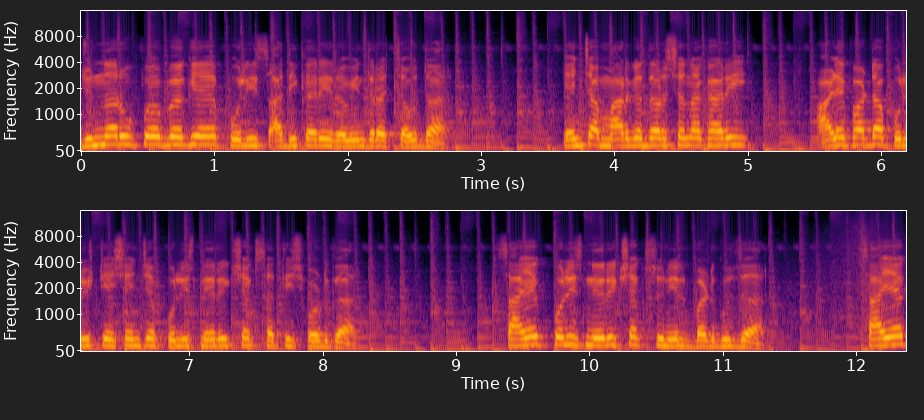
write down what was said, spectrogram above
जुन्नर उपविभागीय पोलीस अधिकारी रवींद्र चौदार यांच्या मार्गदर्शनाखाली आळेफाटा पोलीस स्टेशनचे पोलीस निरीक्षक सतीश होटगर सहाय्यक पोलीस निरीक्षक सुनील बडगुजर सहाय्यक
